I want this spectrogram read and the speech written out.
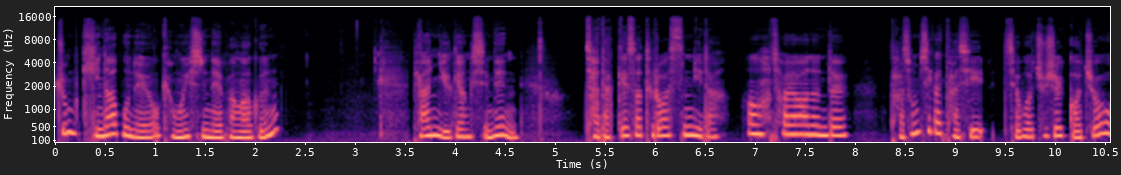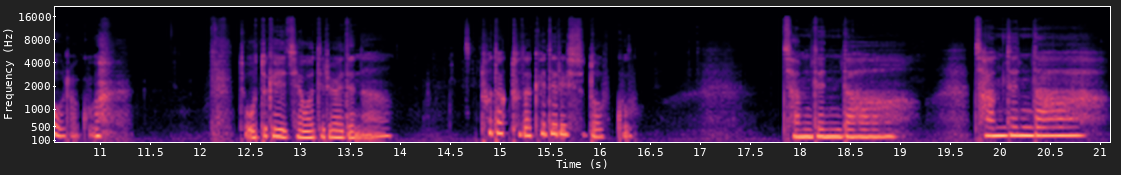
좀 기나 보네요, 경혜 씨네 방학은. 변유경 씨는 자다 깨서 들어왔습니다. 아, 자야 하는데 다솜 씨가 다시 재워주실 거죠? 라고. 저 어떻게 재워드려야 되나. 토닥토닥 해드릴 수도 없고. 잠든다. 잠든다.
